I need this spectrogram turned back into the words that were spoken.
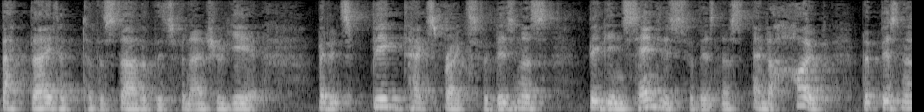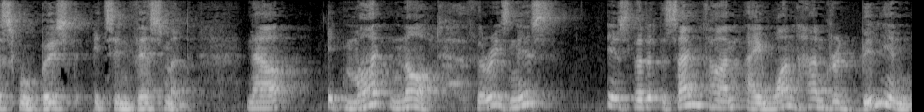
backdated to the start of this financial year. But it's big tax breaks for business, big incentives for business and a hope that business will boost its investment. Now, it might not the reason is, is that at the same time, a $100 billion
